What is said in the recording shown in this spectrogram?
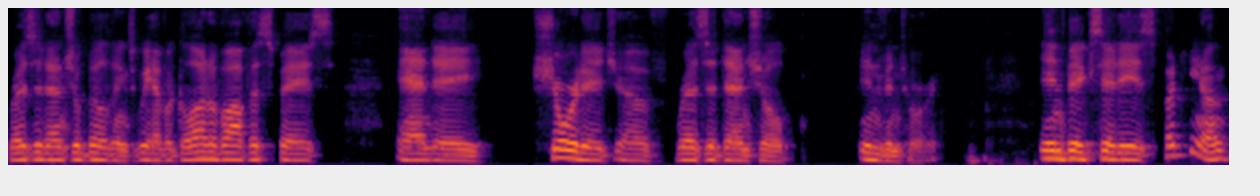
residential buildings. We have a glut of office space and a shortage of residential inventory in big cities, but you know,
